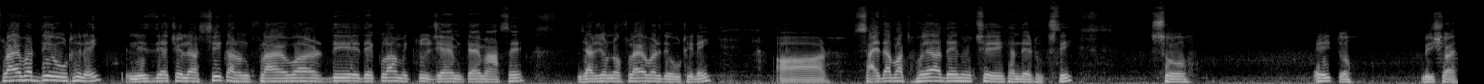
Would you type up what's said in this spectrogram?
ফ্লাইওভার দিয়ে উঠে নেই, নিচ দিয়ে চলে আসছি, কারণ ফ্লাইওভার দিয়ে দেখলাম একটু জ্যাম ট্যাম আছে। যার জন্য ফ্লাইওভার দিয়ে উঠি নেই। আর সাইদাবাদ হয়ে দেন হচ্ছে এখান দিয়ে ঢুকছি। সো এই তো বিষয়।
